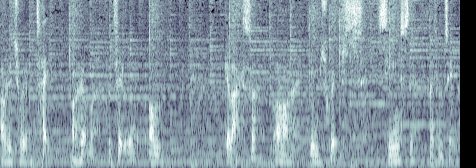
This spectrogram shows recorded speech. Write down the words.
Auditorium 3 og hør mig fortælle om galakser og James Webbs seneste resultater.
